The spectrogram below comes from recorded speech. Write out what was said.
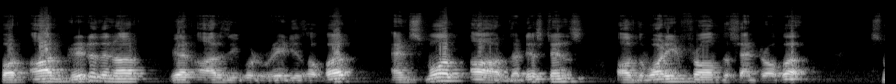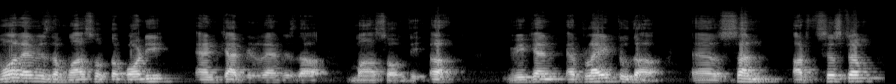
For r greater than r where r is equal to radius of earth and small r the distance of the body from the center of earth. Small m is the mass of the body and capital M is the mass of the earth. We can apply to the uh, sun earth system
